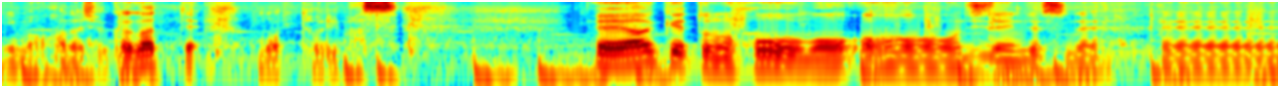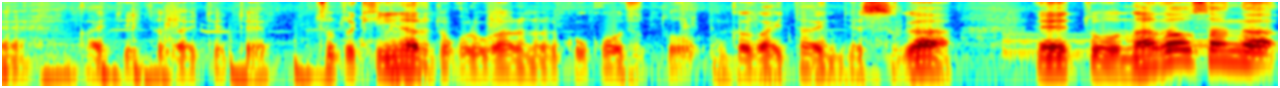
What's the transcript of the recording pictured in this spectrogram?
今お話を伺って思っております。えー、アンケートの方も事前にですね、えー、書いていただいててちょっと気になるところがあるのでここをちょっと伺いたいんですが、えーと、長尾さんが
